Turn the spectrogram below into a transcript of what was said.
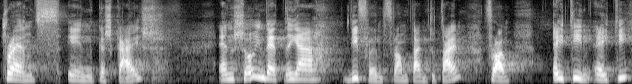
trends in Cascais and showing that they are different from time to time, from 1880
